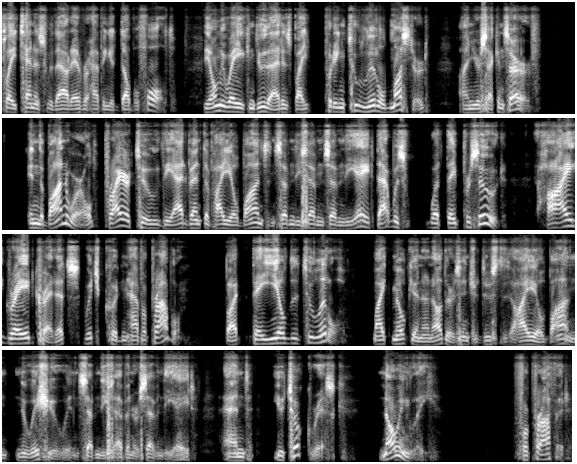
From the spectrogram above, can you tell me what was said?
play tennis without ever having a double fault. The only way you can do that is by putting too little mustard on your second serve. In the bond world, prior to the advent of high yield bonds in 77, 78, that was what they pursued high grade credits, which couldn't have a problem, but they yielded too little. Mike Milken and others introduced the high yield bond new issue in 77 or 78. And you took risk knowingly for profit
